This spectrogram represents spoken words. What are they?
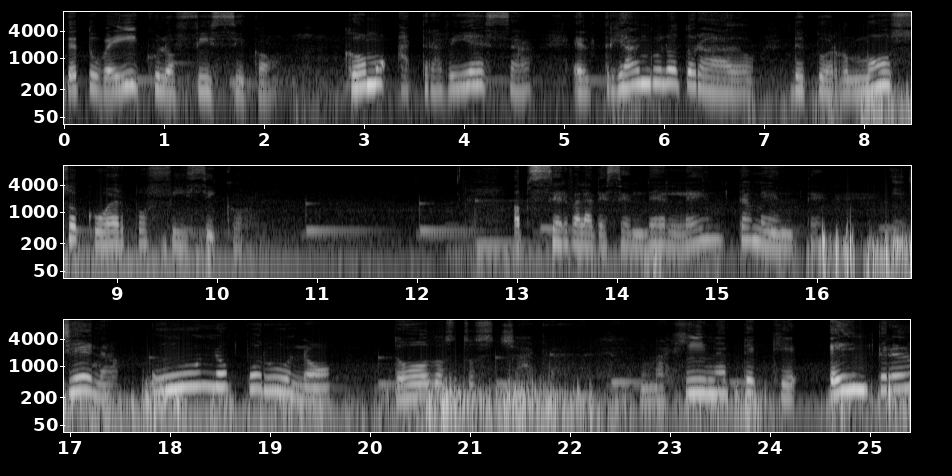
de tu vehículo físico. Cómo atraviesa el triángulo dorado de tu hermoso cuerpo físico. Obsérvala descender lentamente y llena uno por uno todos tus chakras. Imagínate que entra,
